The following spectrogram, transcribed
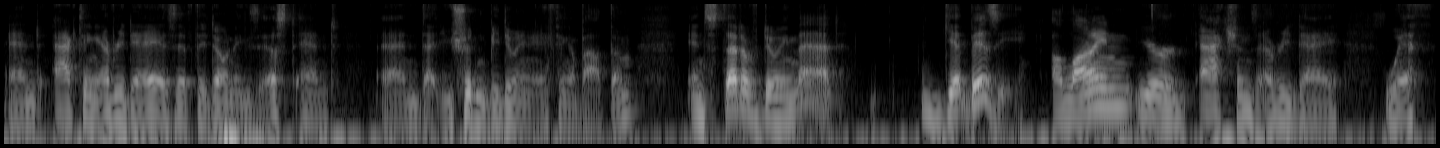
and acting every day as if they don't exist and and that you shouldn't be doing anything about them. Instead of doing that, get busy. Align your actions every day with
